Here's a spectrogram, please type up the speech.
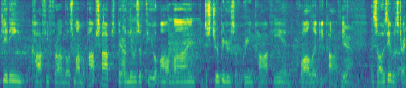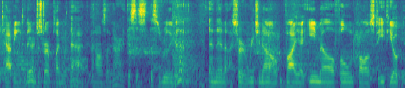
getting coffee from those mom and pop shops, but yeah. then there was a few online distributors of green coffee and quality coffee. Yeah. And so I was able to start tapping into there and just started playing with that. And I was like, all right, this is this is really good. And then I started reaching out via email, phone calls to Ethiopia.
